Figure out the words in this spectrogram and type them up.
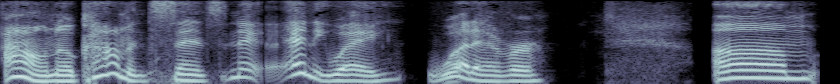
I don't know, common sense. Anyway, whatever. Um,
